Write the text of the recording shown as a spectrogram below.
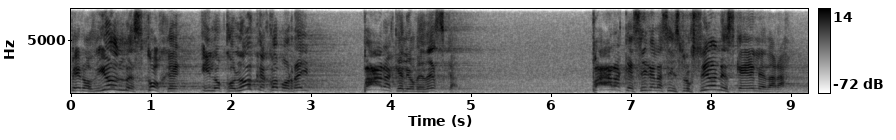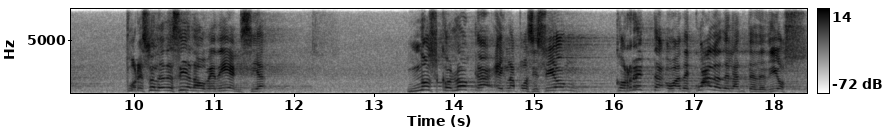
Pero Dios lo escoge y lo coloca como rey para que le obedezca. Para que siga las instrucciones que Él le dará. Por eso le decía, la obediencia nos coloca en la posición correcta o adecuada delante de Dios.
